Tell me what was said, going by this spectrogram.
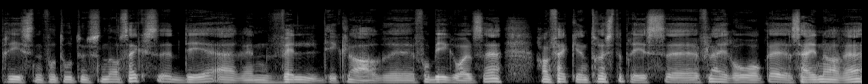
prisen for 2006, det er en veldig klar forbigåelse. Han fikk en trøstepris flere år seinere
